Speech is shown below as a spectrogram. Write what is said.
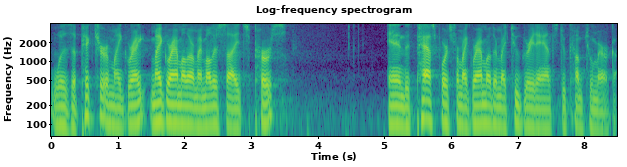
was a picture of my, gra- my grandmother on my mother's side's purse and the passports for my grandmother and my two great aunts to come to America.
